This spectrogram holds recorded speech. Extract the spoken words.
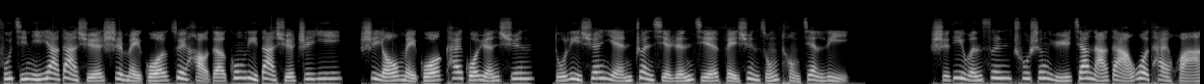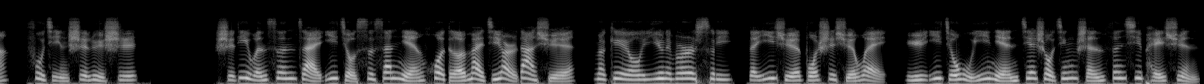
弗吉尼亚大学是美国最好的公立大学之一，是由美国开国元勋、独立宣言撰写人杰斐逊总统建立。史蒂文森出生于加拿大渥太华，父亲是律师。史蒂文森在1943年获得麦吉尔大学 （McGill University） 的医学博士学位，于1951年接受精神分析培训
